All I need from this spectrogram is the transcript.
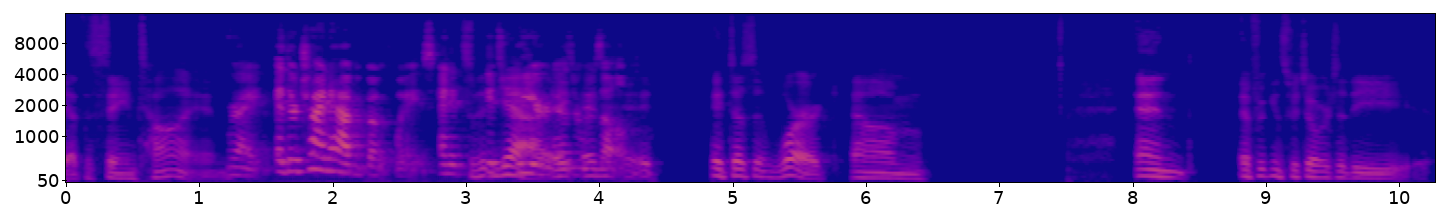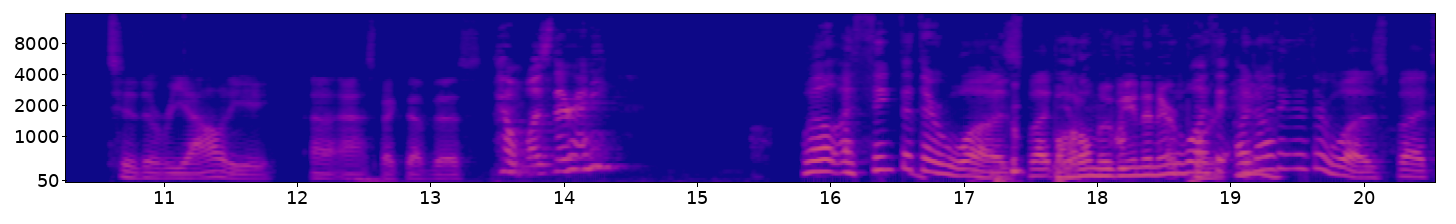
at the same time. Right. And they're trying to have it both ways. And it's it's yeah, weird as a result. It, it, doesn't work. Um and if we can switch over to the to the reality uh, aspect of this. Was there any? Well, I think that there was, but bottle it, movie in an airport. Well, I, think, yeah. I think that there was, but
